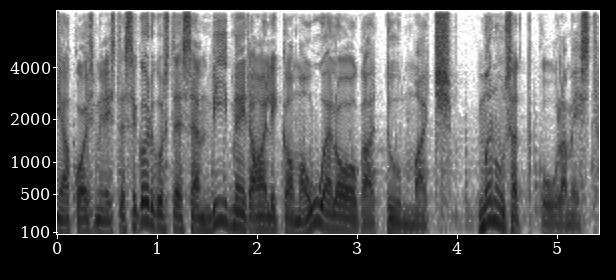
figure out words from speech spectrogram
ja kosmilistesse kõrgustesse viib meid Aalika oma uue looga Too Much. mõnusat kuulamist.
